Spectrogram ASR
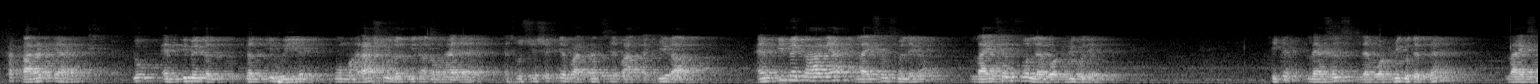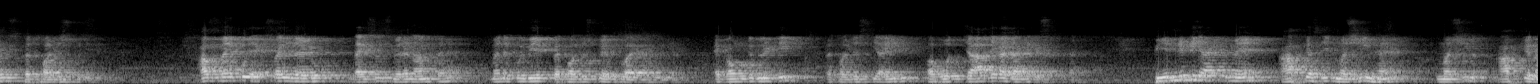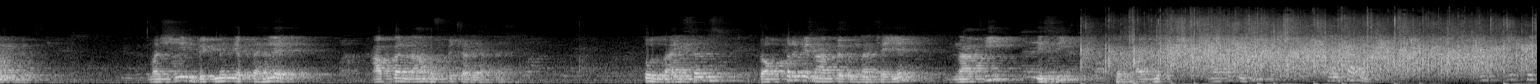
इसका कारण क्या है? जो एमपी में गल, गलती हुई है वो महाराष्ट्र में गलती ना दोहराया जाए। एसोसिएशन के माध्यम से बात रखिएगा एमपी में कहा गया लाइसेंस मिलेगा। लाइसेंस वो लेबोरेटरी को देते हैं। ठीक है? लाइसेंस लेबोरेटरी को देते हैं। लाइसेंस पैथोलॉजिस्ट को देते अब मैं कोई एक्स वाई जेड हूँ लाइसेंस मेरे नाम पे है। मैंने कोई भी एक पैथोलॉजिस्ट को एम्प्लॉय कर लिया अकाउंटेबिलिटी पैथोलॉजिस्ट की आई और वो चार जगह सकता है। पीएनडीटी एक्ट में आपके पास एक मशीन है, मशीन आपके नाम पे होती है। मशीन बिकने के पहले आपका नाम उस पर चढ़ जाता है। तो लाइसेंस डॉक्टर के नाम पे मिलना चाहिए, ना कि पे।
